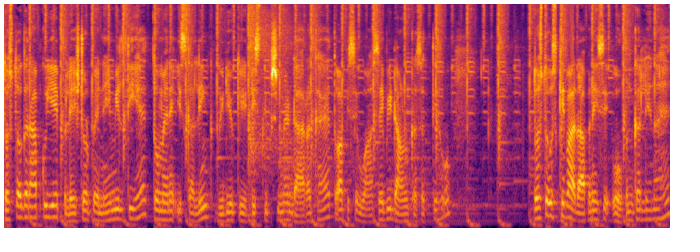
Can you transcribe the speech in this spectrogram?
दोस्तों, अगर आपको ये प्ले स्टोर पर नहीं मिलती है तो मैंने इसका लिंक वीडियो के डिस्क्रिप्शन में डाल रखा है तो आप इसे वहाँ से भी डाउनलोड कर सकते हो। दोस्तों, उसके बाद आपने इसे ओपन कर लेना है।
